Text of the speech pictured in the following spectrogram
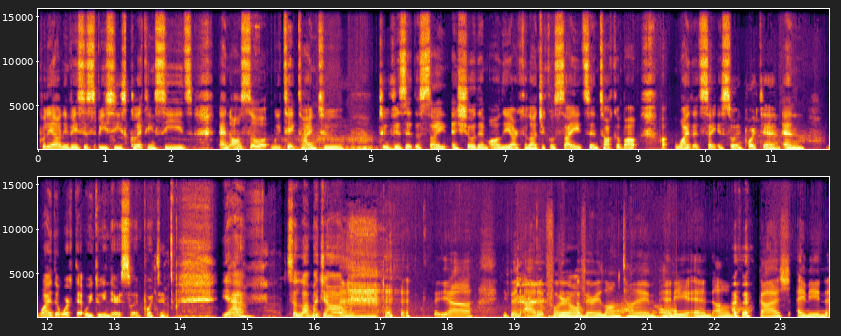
pulling out invasive species, collecting seeds, and also we take time to to visit the site and show them all the archaeological sites and talk about why that site is so important and why the work that we're doing there is so important. Yeah, so I love my job. yeah you've been at it for you know? a very long time penny and um, gosh i mean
